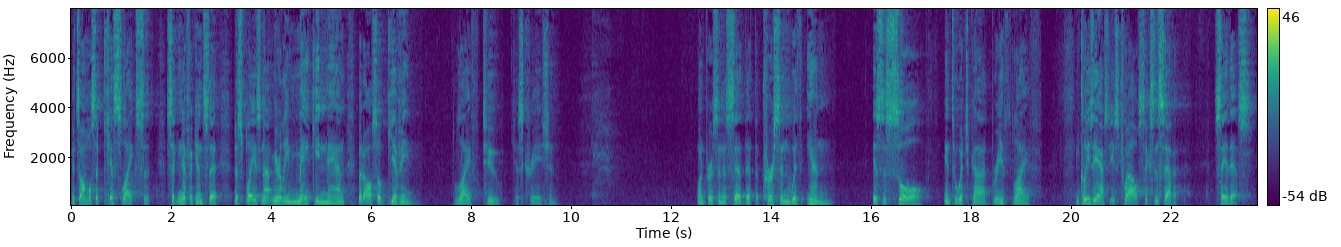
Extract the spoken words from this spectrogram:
It's almost a kiss like significance that displays not merely making man, but also giving life to his creation. One person has said that the person within is the soul into which God breathed life. Ecclesiastes 12, 6 and 7 say this.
